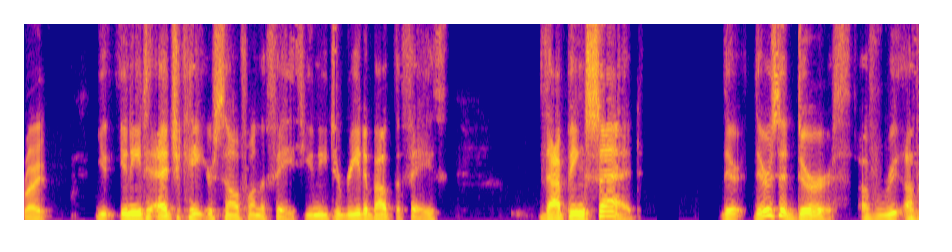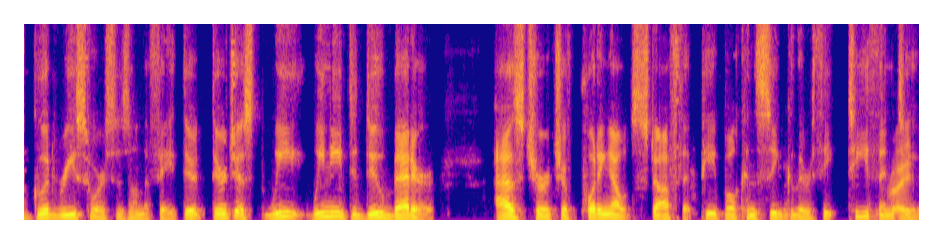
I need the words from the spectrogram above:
Right. You, you need to educate yourself on the faith. You need to read about the faith. That being said, there there's a dearth of re, of good resources on the faith. They're they're just we we need to do better as church of putting out stuff that people can sink their th- teeth into right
